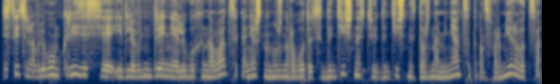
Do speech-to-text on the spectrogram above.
Действительно, в любом кризисе и для внедрения любых инноваций, конечно, нужно работать с идентичностью. Идентичность должна меняться, трансформироваться.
